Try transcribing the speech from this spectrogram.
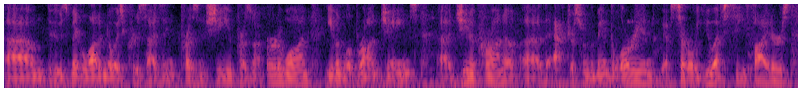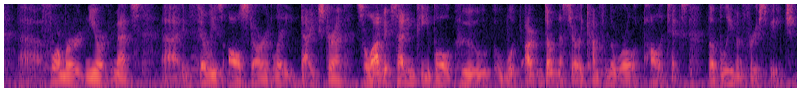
um, who's made a lot of noise criticizing President Xi, President Erdogan, even LeBron James, uh, Gina Carano, uh, the actress from The Mandalorian. We have several UFC fighters, uh, former New York Mets uh, and Phillies All Star Lenny Dykstra. So a lot of exciting people who w- don't necessarily come from the world of politics, but believe in free speech.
